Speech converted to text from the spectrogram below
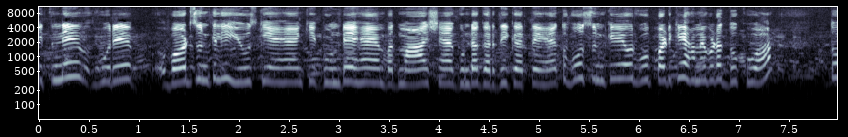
इतने बुरे वर्ड्स उनके लिए यूज़ किए हैं कि गुंडे हैं, बदमाश हैं, गुंडागर्दी करते हैं तो वो सुन के और वो पढ़ के हमें बड़ा दुख हुआ। तो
